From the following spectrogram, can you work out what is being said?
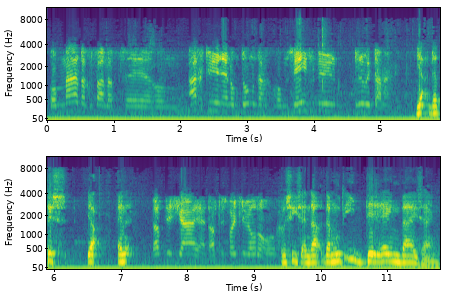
om maandag vanaf eh, om 8 uur en op donderdag om 7 uur doen we het dan ook. Ja, dat is... Ja, en Dat is, ja, ja, dat is wat je wilde horen. precies. En daar daar moet iedereen bij zijn.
